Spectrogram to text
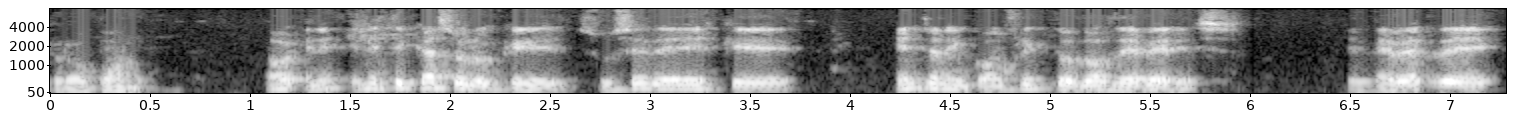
propone. En, este caso lo que sucede es que entran en conflicto dos deberes. El deber de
